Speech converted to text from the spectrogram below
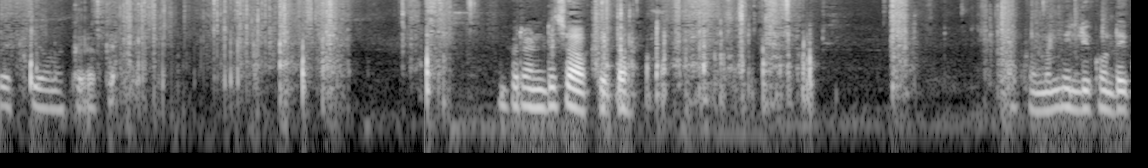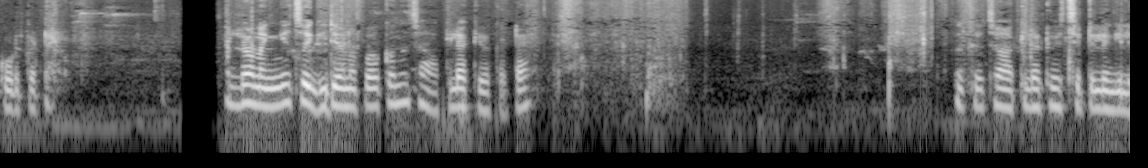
വെട്ടി രണ്ട് ചാക്ക് കേട്ടോ ഒക്കെ ഒന്ന് മില്ലിൽ കൊണ്ടുപോയി കൊടുക്കട്ടെ. നല്ല ഉണങ്ങിയ ചകിരിയാണ്. അപ്പോൾ ഒക്കെ ഒന്ന് ചാക്കിലാക്കി വെക്കട്ടെ. ഇതൊക്കെ ചാക്കിലാക്കി വെച്ചിട്ടില്ലെങ്കിൽ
